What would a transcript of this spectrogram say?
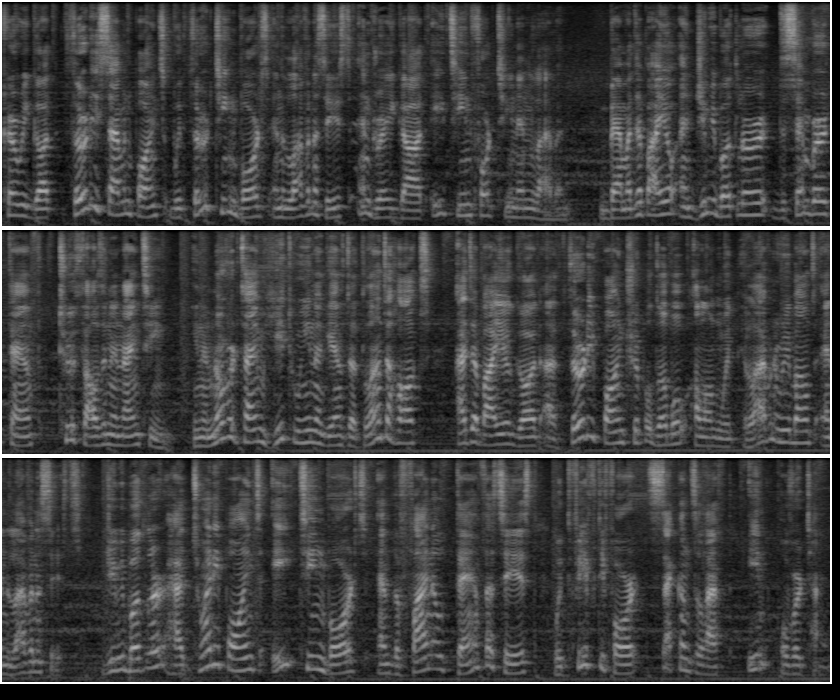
Curry got 37 points with 13 boards and 11 assists, and Dre got 18, 14 and 11. Bam Adebayo and Jimmy Butler, December 10, 2019. In an overtime hit win against the Atlanta Hawks, Adebayo got a 30-point triple-double along with 11 rebounds and 11 assists. Jimmy Butler had 20 points, 18 boards and the final 10th assist with 54 seconds left in overtime.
